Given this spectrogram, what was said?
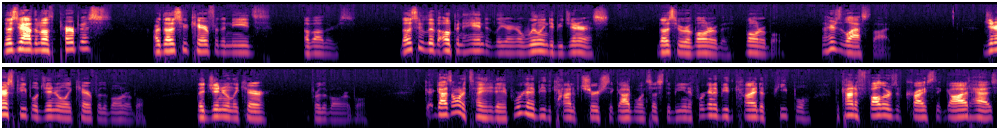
those who have the most purpose, are those who care for the needs of others. Those who live open handedly and are willing to be generous. Those who are vulnerable. vulnerable. Now, here's the last thought generous people genuinely care for the vulnerable, they genuinely care for the vulnerable. Guys, I want to tell you today if we're going to be the kind of church that God wants us to be, and if we're going to be the kind of people, the kind of followers of Christ that God has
